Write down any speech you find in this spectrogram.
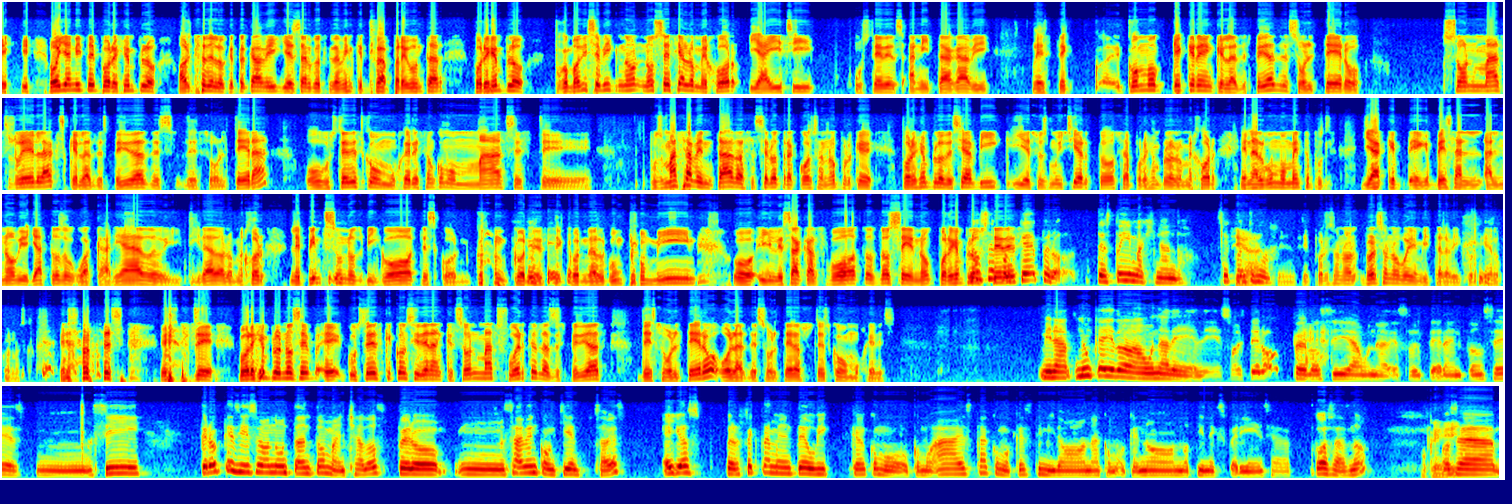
Oye, Anita, y por ejemplo, ahorita de lo que toca Vic, y es algo que también que te iba a preguntar, por ejemplo, como dice Vic, no, no sé si a lo mejor, y ahí sí, ustedes, Anita, Gaby, este, ¿cómo, qué creen que las despedidas de soltero son más relax que las despedidas de, de soltera? ¿O ustedes como mujeres son como más, este, pues más aventadas a hacer otra cosa, ¿no? Porque, por ejemplo, decía Vic, y eso es muy cierto, o sea, por ejemplo, a lo mejor en algún momento, pues ya que eh, ves al, al novio ya todo guacareado y tirado, a lo mejor le pintas unos bigotes con, con, con este, con algún plumín, o, y le sacas fotos, no sé, ¿no? Por ejemplo, No sé ustedes... por qué, pero te estoy imaginando. Sí, ah, continúa. sí, sí, por eso no, por eso no voy a invitar a Vic, porque ya lo conozco. Entonces, este, por ejemplo, no sé, eh, ¿ustedes qué consideran que son más fuertes las despedidas de soltero o las de solteras, ustedes como mujeres? Mira, nunca he ido a una de, de soltero, pero sí a una de soltera. Entonces, mm, sí, creo que sí son un tanto manchados, pero mm, saben con quién, ¿sabes? Ellos perfectamente ubican como, como, ah, esta como que es timidona, como que no, no tiene experiencia, cosas, ¿no? Ok. O sea,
